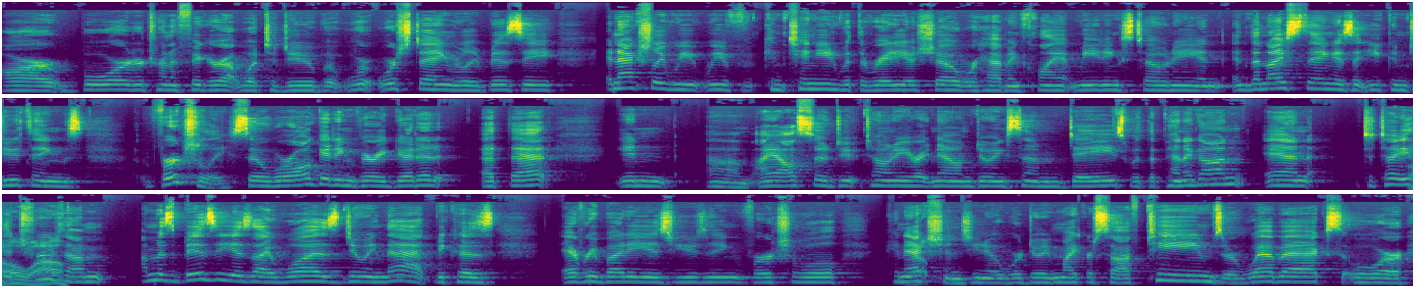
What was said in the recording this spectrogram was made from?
are bored or trying to figure out what to do, but we're, we're staying really busy. And actually, we, we've continued with the radio show. We're having client meetings, Tony. And, and the nice thing is that you can do things virtually. So we're all getting very good at, at that. In um, I also do, Tony, right now I'm doing some days with the Pentagon. And to tell you the oh, truth, wow. I'm I'm as busy as I was doing that because everybody is using virtual connections. Yep. You know, we're doing Microsoft Teams or WebEx, or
